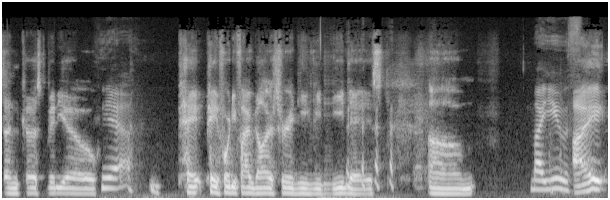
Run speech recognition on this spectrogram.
Suncoast Video Yeah. pay pay forty five dollars for a DVD days. um, My youth. I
